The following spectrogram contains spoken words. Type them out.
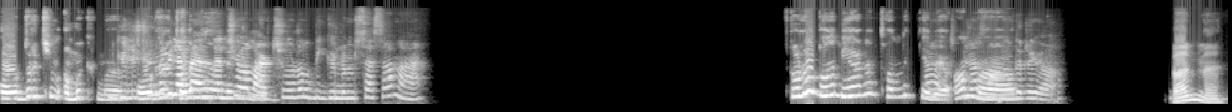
Order kim amık mı? Gülüşünü Order'ı bile benzetiyorlar. Tuğrul bir gülümsesene. Tuğrul bana bir yerden tanıdık geliyor Evet, biraz ama andırıyor. Ben mi?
